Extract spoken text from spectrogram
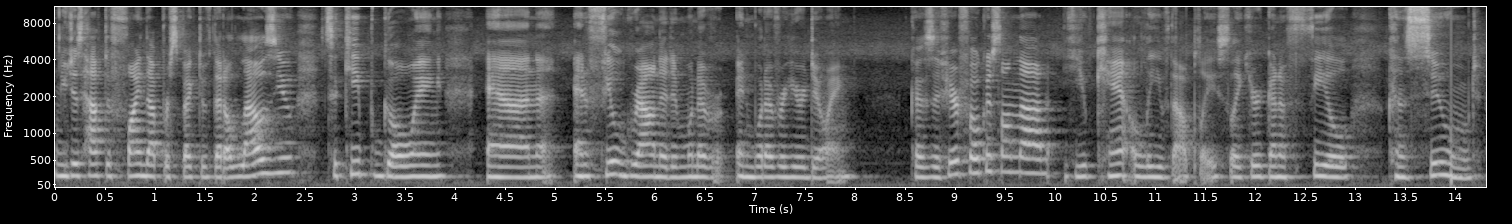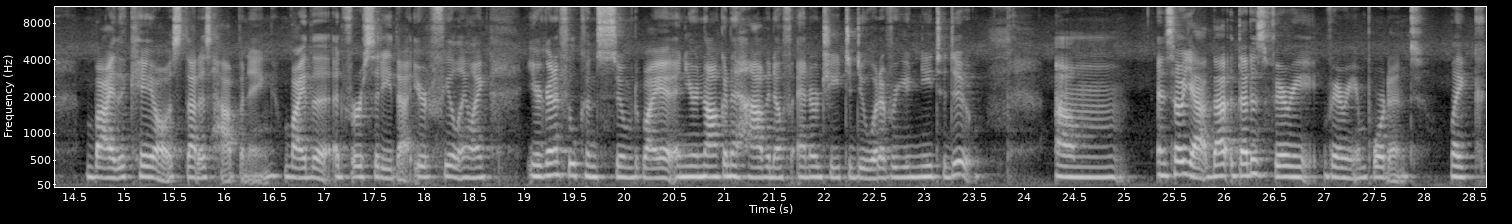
You just have to find that perspective that allows you to keep going and and feel grounded in whatever in whatever you're doing because if you're focused on that you can't leave that place like you're gonna feel consumed by the chaos that is happening, by the adversity that you're feeling. Like you're going to feel consumed by it and you're not going to have enough energy to do whatever you need to do. Um, and so, yeah, that, that is very, very important. Like,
